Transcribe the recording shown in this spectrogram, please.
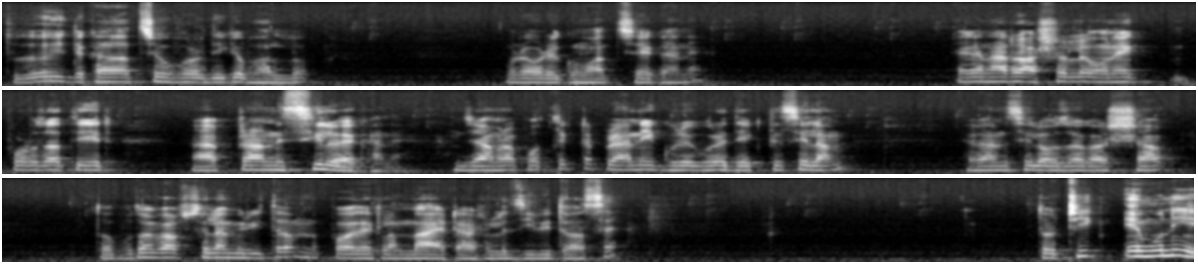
তো ওই দেখা যাচ্ছে উপরের দিকে ভাল্লুক মোটামুটি ঘুমাচ্ছে এখানে। এখানে আরও আসলে অনেক প্রজাতির প্রাণী ছিল এখানে, যে আমরা প্রত্যেকটা প্রাণী ঘুরে ঘুরে দেখতেছিলাম। এখানে ছিল অজগর সাপ তো প্রথমে ভাবছিলাম মৃত পরে দেখলাম না, এটা আসলে জীবিত আছে। তো ঠিক এমনই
